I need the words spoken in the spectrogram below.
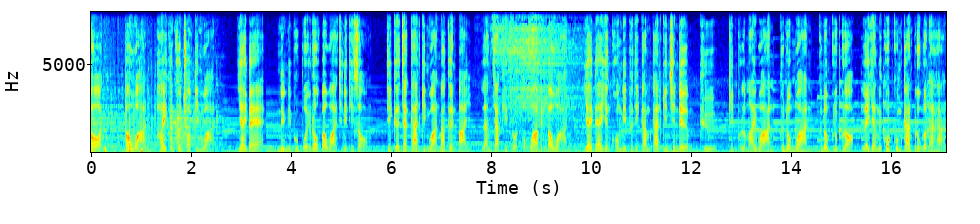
ตอนเบาหวานภัยของคนชอบกินหวาน ยายแบหนึ่งในผู้ป่วยโรคเบาหวานชนิดที่ 2 ที่เกิดจากการกินหวานมากเกินไป หลังจากที่ตรวจพบว่าเป็นเบาหวาน ยายแบยังคงมีพฤติกรรมการกินเช่นเดิม คือ กินผลไม้หวาน ขนมหวาน ขนมกรุบกรอบ และยังไม่ควบคุมการปรุงรสอาหาร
